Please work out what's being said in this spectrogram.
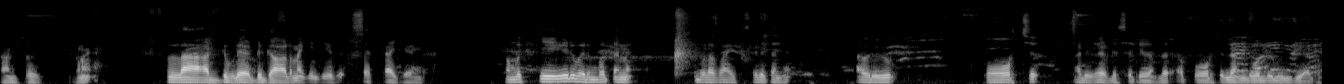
കാണിച്ചു കൊടുക്കണേ നല്ല അടിപൊളിയായിട്ട് ഗാർഡനൊക്കെ ചെയ്ത് സെറ്റാക്കിയുണ്ട് നമ്മൾ കയറി വരുമ്പോൾ തന്നെ ഇവിടെ റൈറ്റ് സൈഡിൽ തന്നെ ഒരു പോർച്ച് അടിപൊളിയായിട്ട് സെറ്റ് ചെയ്തിട്ടുണ്ട്. ആ പോർച്ചിൽ രണ്ട് ഇടും ചെയ്യാം കേട്ടോ.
